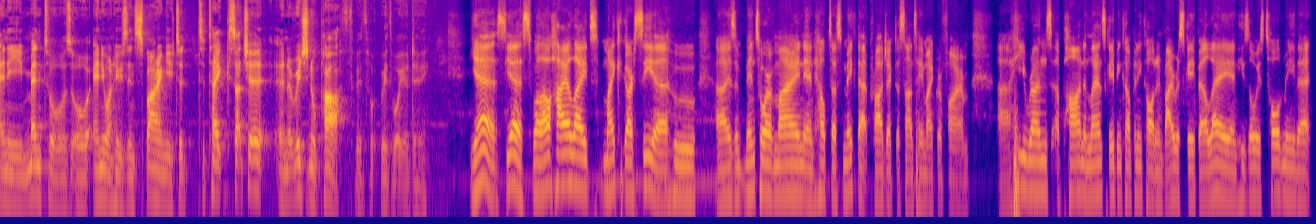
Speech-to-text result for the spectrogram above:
any mentors or anyone who's inspiring you to, to take such a, an original path with, with what you're doing. Yes, yes. Well, I'll highlight Mike Garcia, who uh, is a mentor of mine and helped us make that project, Asante Microfarm. Uh, he runs a pond and landscaping company called Enviroscape LA, and he's always told me that,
